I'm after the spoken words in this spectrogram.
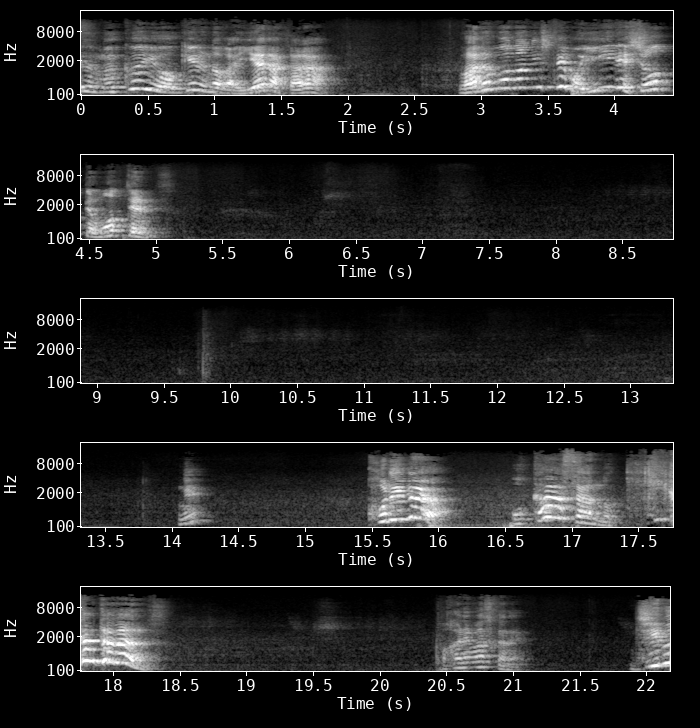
えず報いを受けるのが嫌だから悪者にしてもいいでしょって思ってるんです。ね。これがお母さんの聞き方なんです。わかりますかね。自分の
